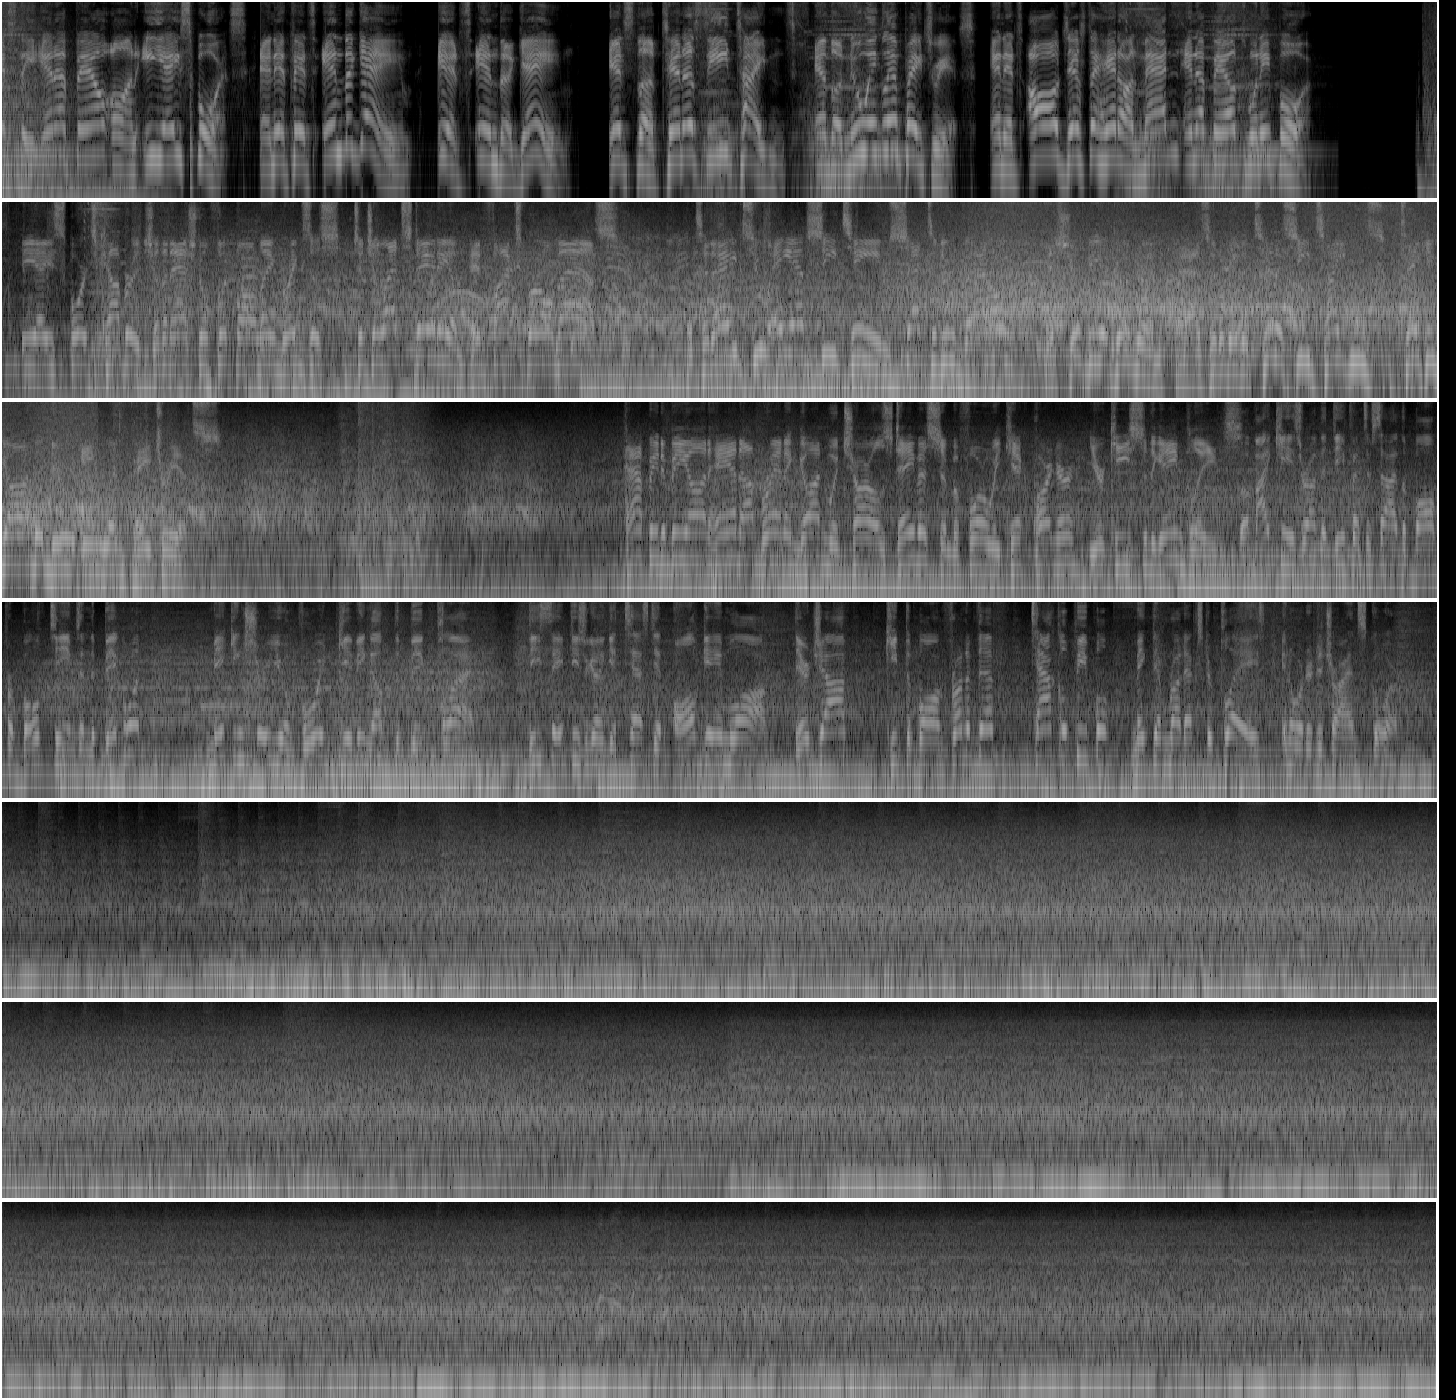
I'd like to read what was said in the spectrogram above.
It's the NFL on EA Sports. And if it's in the game, it's in the game. It's the Tennessee Titans and the New England Patriots. And it's all just ahead on Madden NFL 24. EA Sports coverage of the National Football League brings us to Gillette Stadium in Foxborough, Mass. But today, two AFC teams set to do battle. It should be a good one, as it'll be the Tennessee Titans taking on the New England Patriots. Happy to be on hand. I'm Brandon Gaudin with Charles Davis. And before we kick, partner, your keys to the game, please. Well, my keys are on the defensive side of the ball for both teams. And the big one, making sure you avoid giving up the big play. These safeties are going to get tested all game long. Their job, keep the ball in front of them, tackle people, make them run extra plays in order to try and score.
